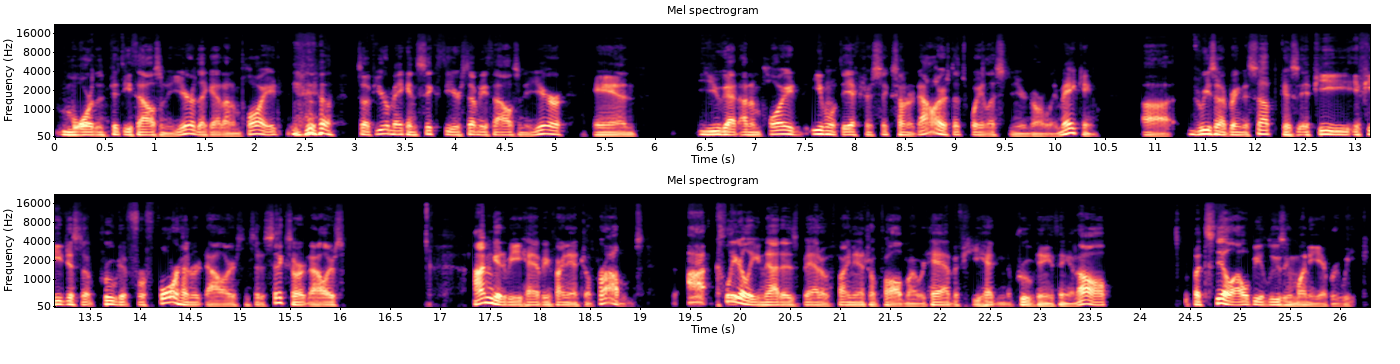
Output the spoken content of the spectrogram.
more than fifty thousand a year that get unemployed. so if you're making sixty or seventy thousand a year and you got unemployed, even with the extra six hundred dollars, that's way less than you're normally making. Uh, the reason I bring this up because if he if he just approved it for four hundred dollars instead of six hundred dollars, I'm going to be having financial problems. Uh, clearly, not as bad of a financial problem I would have if he hadn't approved anything at all, but still, I will be losing money every week.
